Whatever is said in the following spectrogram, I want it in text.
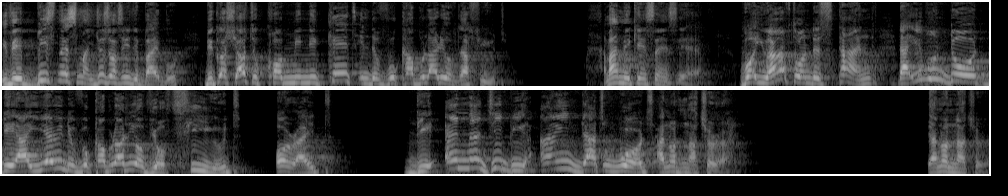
If you're a businessman, you just read the Bible because you have to communicate in the vocabulary of that field. Am I making sense here? But you have to understand that even though they are hearing the vocabulary of your field, all right, the energy behind that words are not natural. They are not natural.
